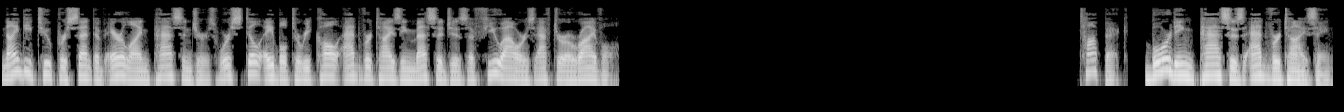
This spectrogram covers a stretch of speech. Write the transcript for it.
92% of airline passengers were still able to recall advertising messages a few hours after arrival. Topic: Boarding passes advertising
